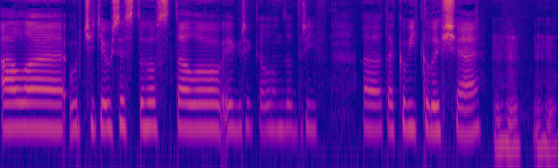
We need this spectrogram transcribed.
ale určitě už se z toho stalo, jak říkal Honza dřív, uh, takový kliše. Mm-hmm.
